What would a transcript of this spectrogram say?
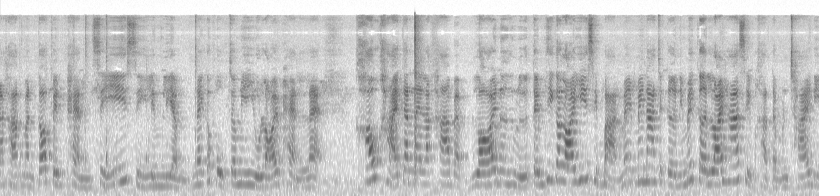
นะคะ มันก็เป็นแผ่นสีสีเหลี่ยมๆ ในกระปุกจะมีอยู่ร้อยแผ่นแหละเขาขายกันในราคาแบบร้อยหนึ่งหรือเต็มที่ก็ร้อยยี่สิบาท ไม่ไม่น่าจะเกินนี้ไม่เกินร้อยห้าสิบค่ะ แต่มันใช้ดี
